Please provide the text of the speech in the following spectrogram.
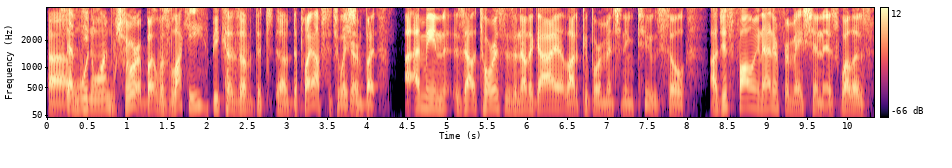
Uh, 17 to 1. Sure, but was lucky because of the uh, the playoff situation. Sure. But I I mean, Zalatoris is another guy a lot of people are mentioning too. So uh, just following that information as well as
